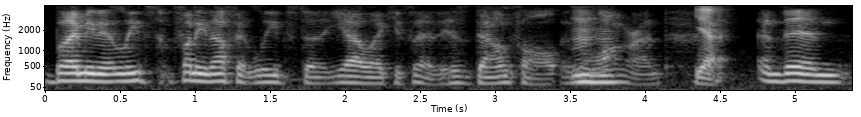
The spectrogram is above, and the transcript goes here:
but I mean, it leads. To, funny enough, it leads to yeah, like you said, his downfall in Mm-hmm. the long run. Yeah. And then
